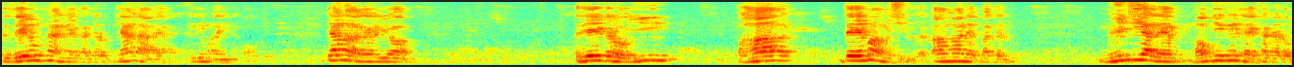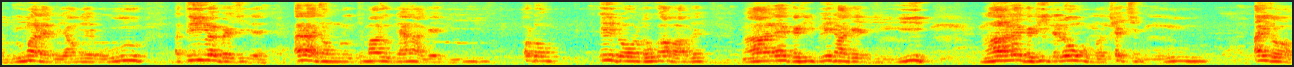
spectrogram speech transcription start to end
တစ်သေးလုံးနှံ့တဲ့ခါကျတော့ပြန်လာရတယ်ခလေးမလေးနဲ့ပေါ့ပြန်လာကြပြီးတော့တရေကတော်ကြီးဘာတဲမှမရှိဘူးအသားငါးနဲ့ပတ်သက်လို့မင်းကြီးကလည်းမောင်ကြီးနဲ့လည်းခတ်တာတော့ဘူးမှလည်းမရောင်းရဲဘူးအတီးရွက်ပဲရှိတယ်အဲ့ဒါကြောင့်မလို့ကျမတို့ပြန်လာခဲ့ပြီဟုတ်တော့ အေးတော့ဒုက္ခပါပဲငါလည်းဂတိပေးထားခဲ့ပြီငါလည်းဂတိတစ်လုံးမဖြတ်ချင်ဘူးအဲ့တော့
